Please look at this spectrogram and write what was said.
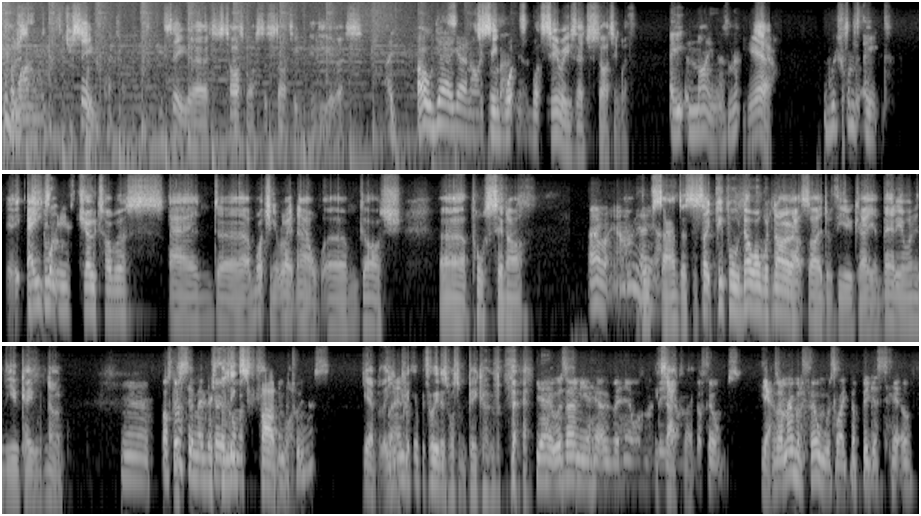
Did, you see? Did you see uh, Taskmaster starting in the US? Oh yeah, yeah. No, I Did you see that, what yeah. what series they're starting with? Eight and nine, isn't it? Yeah, Which Just one's eight? E- eight one- is Joe Thomas, and uh, I'm watching it right now. Um, gosh, uh, Paul Sinha, Oh right. Oh yeah, Paul yeah. Sanders. It's like people no one would know outside of the UK, and barely anyone in the UK would know. Yeah. I was going to say maybe Joe the Thomas least fun in one. us. Yeah, but the But in, in- between us wasn't big over there. Yeah, it was only a hit over here, wasn't it? The, Exactly. Um, the films. Yeah. Because I remember the film was like the biggest hit of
